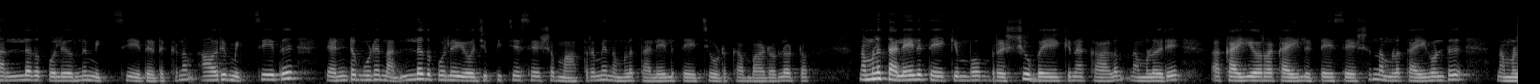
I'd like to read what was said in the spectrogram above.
നല്ലതുപോലെ ഒന്ന് മിക്സ് ചെയ്തെടുക്കണം. ആ ഒരു മിക്സ് ചെയ്ത് രണ്ടും കൂടെ നല്ലതുപോലെ യോജിപ്പിച്ച ശേഷം മാത്രമേ നമ്മൾ തലയിൽ തേച്ച് കൊടുക്കാൻ പാടുള്ളൂ കേട്ടോ. നമ്മൾ തലയിൽ തേക്കുമ്പോൾ ബ്രഷ് ഉപയോഗിക്കുന്നേക്കാളും നമ്മളൊരു കയ്യോറ കയ്യിലിട്ട ശേഷം നമ്മൾ കൈകൊണ്ട് നമ്മൾ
